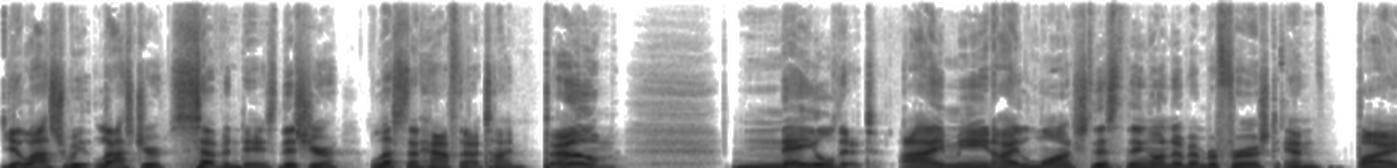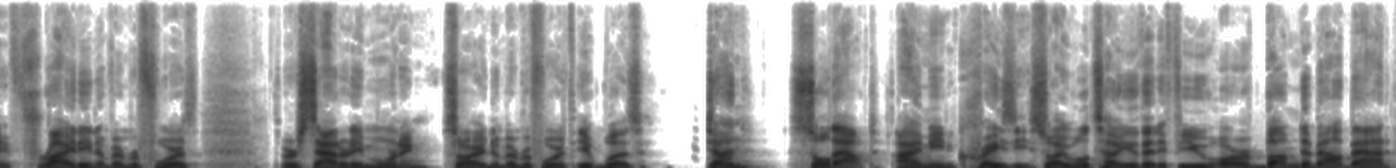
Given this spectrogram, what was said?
yeah, last week, last year, seven days. This year, less than half that time. Boom nailed it. I mean, I launched this thing on November 1st, and by Friday, November 4th, or Saturday morning, sorry, November 4th, it was done, sold out. I mean, crazy. So I will tell you that if you are bummed about that,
